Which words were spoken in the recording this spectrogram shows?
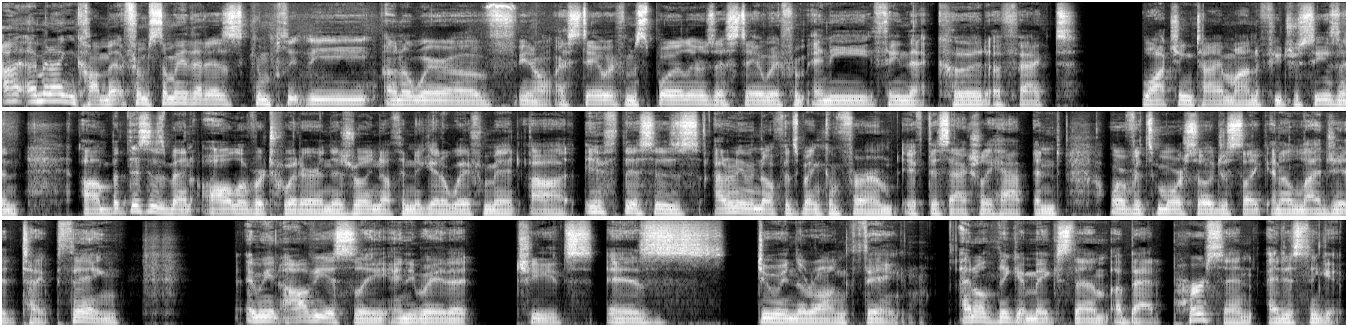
I, I mean, I can comment from somebody that is completely unaware of, you know, I stay away from spoilers. I stay away from anything that could affect watching time on a future season. Um, but this has been all over Twitter, and there's really nothing to get away from it. Uh, if this is, I don't even know if it's been confirmed, if this actually happened, or if it's more so just like an alleged type thing. I mean, obviously, anybody that cheats is doing the wrong thing. I don't think it makes them a bad person. I just think it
